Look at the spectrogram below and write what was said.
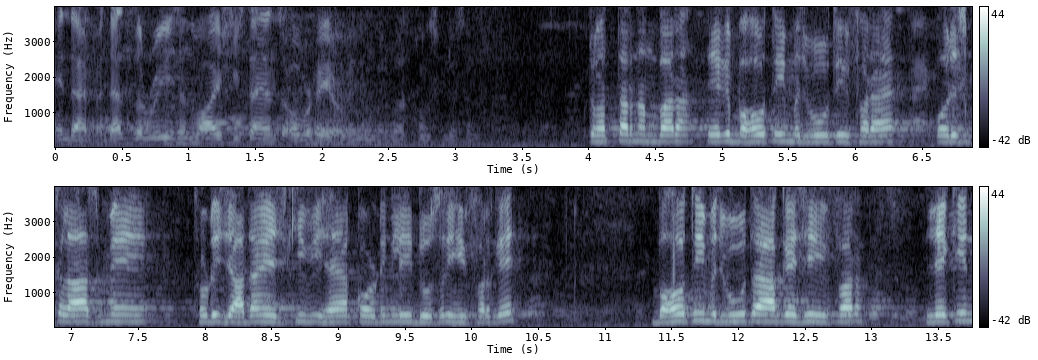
in them, and that's the reason why she stands over here. चौहत्तर नंबर, एक बहुत ही मज़बूत हीफर है और इस क्लास में थोड़ी ज़्यादा एज की भी है अकॉर्डिंगली दूसरी हीफर के। बहुत ही मज़बूत है आगे से हीफर, लेकिन,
